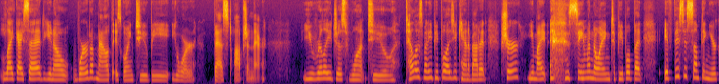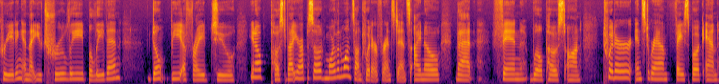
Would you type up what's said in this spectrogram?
Like I said, you know, word of mouth is going to be your best option there you really just want to tell as many people as you can about it. Sure, you might seem annoying to people, but if this is something you're creating and that you truly believe in, don't be afraid to, you know, post about your episode more than once on Twitter, for instance. I know that Finn will post on Twitter, Instagram, Facebook, and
